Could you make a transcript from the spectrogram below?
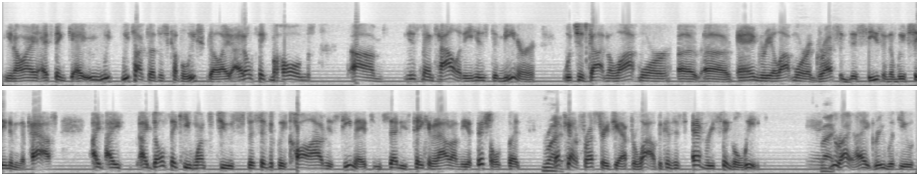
You know, I, I think uh, we we talked about this a couple weeks ago. I, I don't think Mahomes, um, his mentality, his demeanor which has gotten a lot more uh, uh, angry, a lot more aggressive this season than we've seen him in the past. I, I I don't think he wants to specifically call out his teammates. Instead, he's taking it out on the officials. But right. that's got to frustrate you after a while because it's every single week. And right. you're right. I agree with you.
